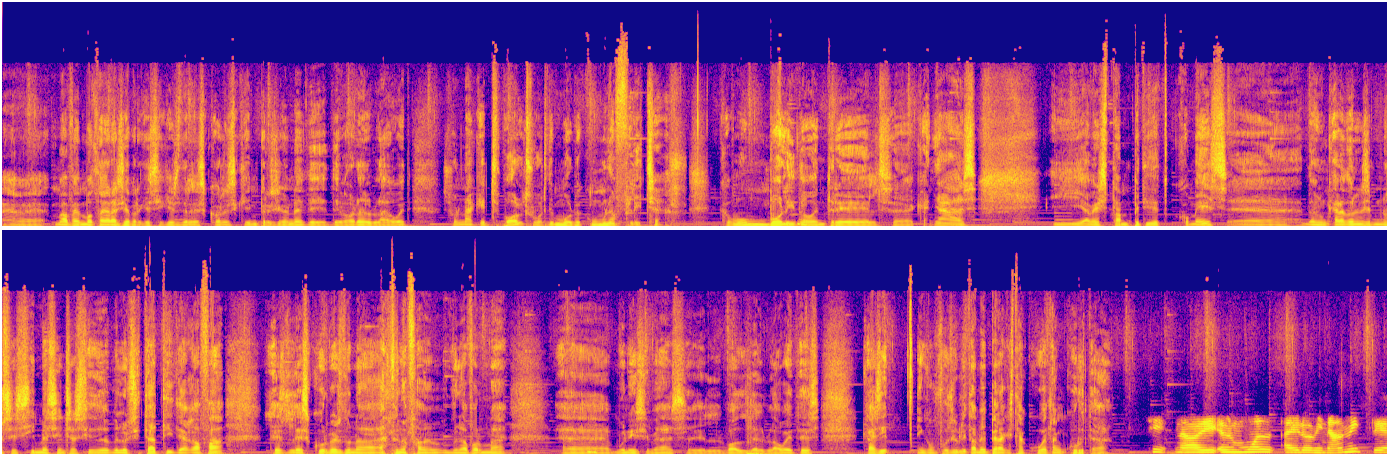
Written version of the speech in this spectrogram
eh, m'ha fet molta gràcia perquè sí que és de les coses que impressiona de, de veure el Blauet. Són aquests vols, ho has dit molt bé, com una fletxa, com un bolido entre els eh, canyars i a més tan petitet com és eh, doncs encara dones, no sé si més sensació de velocitat i d'agafar les, les curves d'una forma eh, boníssima. Eh? El vol del Blauet és quasi inconfusible també per aquesta cua tan curta. Sí, no, és molt aerodinàmic, té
